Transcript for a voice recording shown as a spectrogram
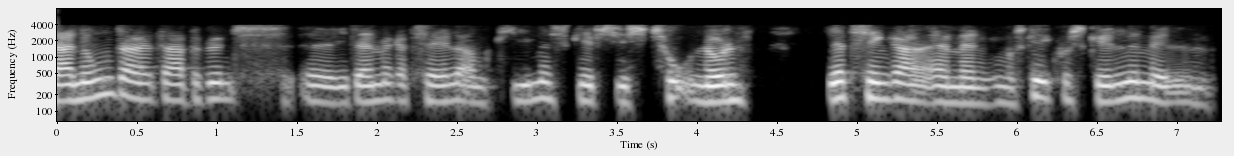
Der er nogen, der, der er begyndt øh, i Danmark at tale om klimaskepsis 2.0. Jeg tænker, at man måske kunne skelne mellem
